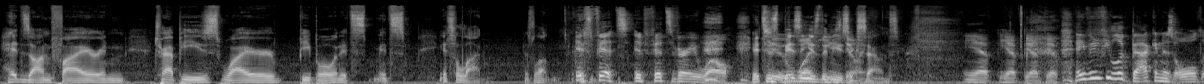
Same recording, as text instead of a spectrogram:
heads on fire and trapeze wire people and it's it's it's a lot It's a lot It it's, fits. It fits very well. it's as busy as the music doing. sounds Yep, yep, yep, yep. And even if you look back in his old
